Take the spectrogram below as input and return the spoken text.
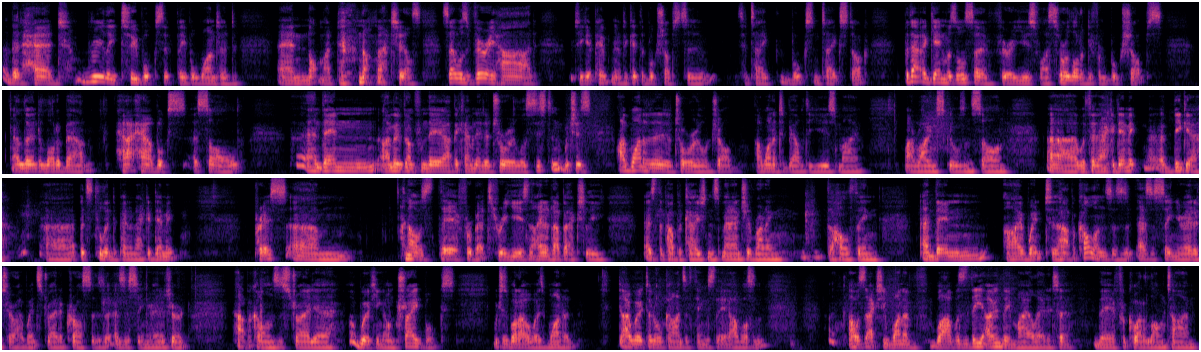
that had really two books that people wanted, and not much, not much else. So it was very hard to get people, you know, to get the bookshops to to take books and take stock. But that again was also very useful. I saw a lot of different bookshops. I learned a lot about how, how books are sold and then I moved on from there. I became an editorial assistant, which is I wanted an editorial job. I wanted to be able to use my my writing skills and so on uh, with an academic, a bigger uh, but still independent academic press. Um, and I was there for about three years, and I ended up actually as the publications manager running the whole thing. And then I went to HarperCollins as, as a senior editor. I went straight across as as a senior editor at HarperCollins Australia, working on trade books, which is what I always wanted. I worked on all kinds of things there. I wasn't. I was actually one of. Well, I was the only male editor there for quite a long time.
